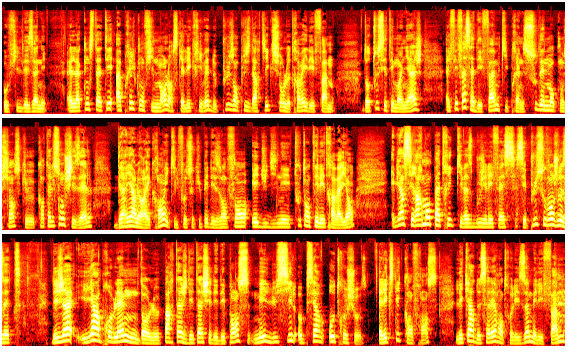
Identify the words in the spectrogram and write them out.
au fil des années. Elle l'a constaté après le confinement lorsqu'elle écrivait de plus en plus d'articles sur le travail des femmes. Dans tous ces témoignages, elle fait face à des femmes qui prennent soudainement conscience que quand elles sont chez elles, derrière leur écran, et qu'il faut s'occuper des enfants et du dîner tout en télétravaillant, eh bien c'est rarement Patrick qui va se bouger les fesses, c'est plus souvent Josette. Déjà, il y a un problème dans le partage des tâches et des dépenses, mais Lucille observe autre chose. Elle explique qu'en France, l'écart de salaire entre les hommes et les femmes,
